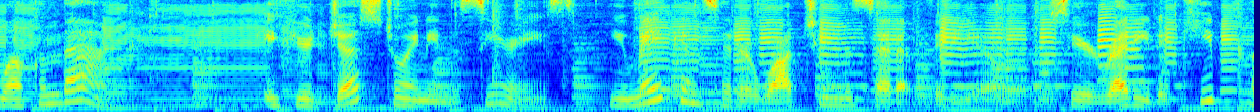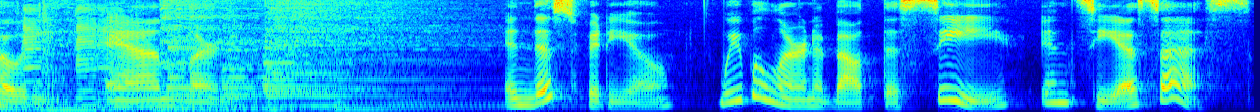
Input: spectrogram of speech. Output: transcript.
Welcome back. If you're just joining the series, you may consider watching the setup video so you're ready to keep coding and learning. In this video, we will learn about the C in CSS,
